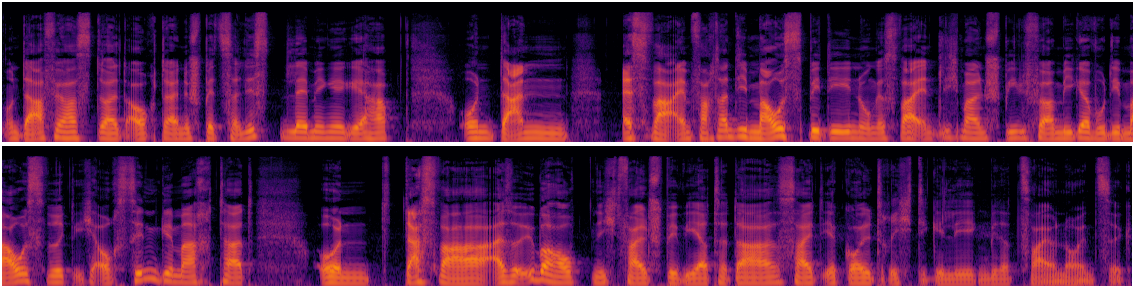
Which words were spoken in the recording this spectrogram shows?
und dafür hast du halt auch deine Spezialistenlemminge gehabt und dann es war einfach dann die Mausbedienung. Es war endlich mal ein Spiel für Amiga, wo die Maus wirklich auch Sinn gemacht hat. Und das war also überhaupt nicht falsch bewertet. Da seid ihr goldrichtig gelegen mit der 92.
